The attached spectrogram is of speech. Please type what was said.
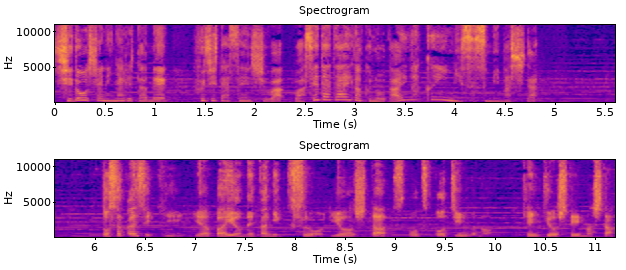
指導者になるため、藤田選手は早稲田大学の大学院に進みました。動作解析やバイオメカニクスを利用したスポーツコーチングの研究をしていました。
